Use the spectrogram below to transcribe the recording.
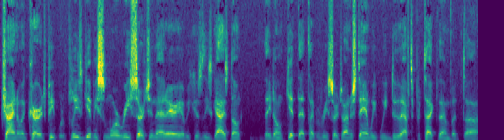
trying to encourage people to please give me some more research in that area because these guys don't they don't get that type of research. I understand we, we do have to protect them, but uh,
